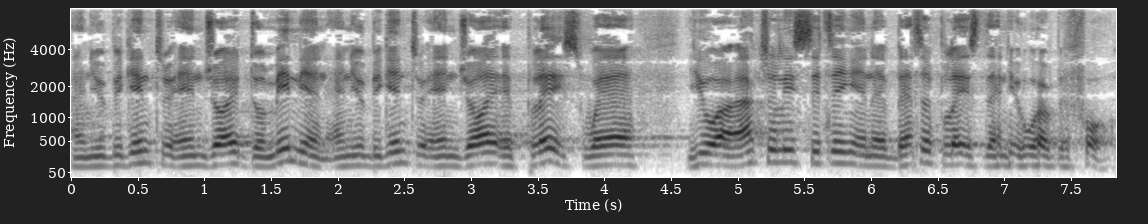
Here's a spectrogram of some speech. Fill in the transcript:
And you begin to enjoy dominion, and you begin to enjoy a place where you are actually sitting in a better place than you were before.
